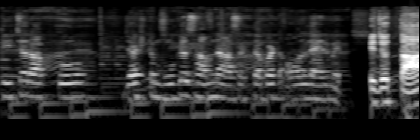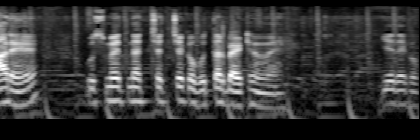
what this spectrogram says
टीचर आपको जस्ट मुँह के सामने आ सकता है बट ऑनलाइन में। ये जो तार है उसमें इतने अच्छे अच्छे कबूतर बैठे हुए हैं। ये देखो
